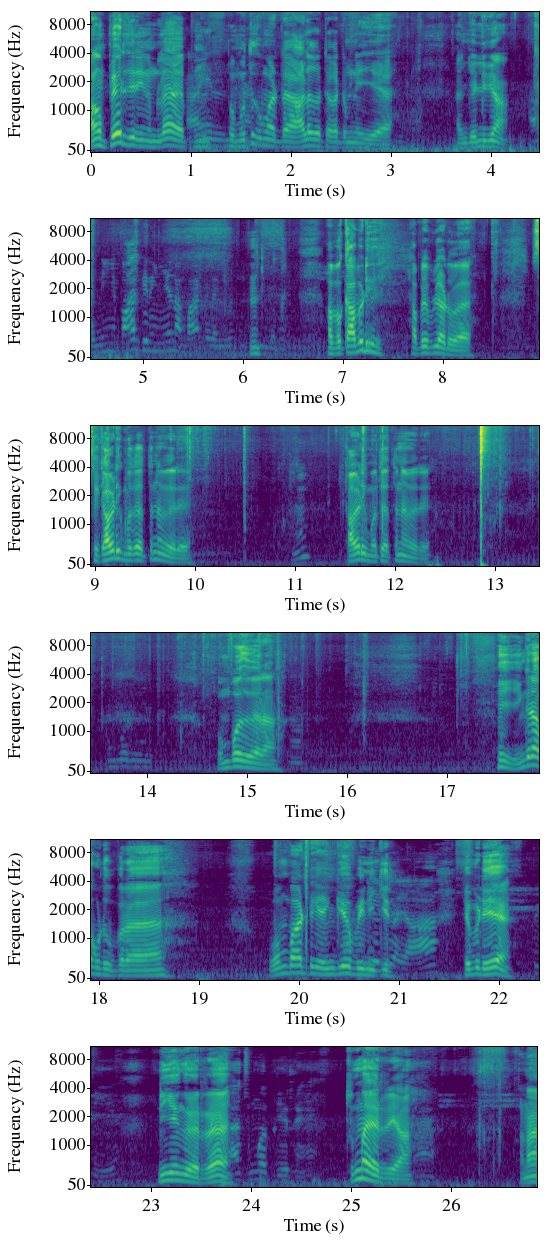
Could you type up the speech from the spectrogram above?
அவன் பேர் தெரியணும்ல? இப்போ முத்துக்கு மாட்ட அழுகட்ட கட்டும் நீ அவன் பார்க்கல. அப்போ கபடி அப்போ எப்படி விளாடுவ சரி கபடிக்கு மொத்தம் எத்தனை பேர்? கபடிக்கு மொத்தம் எத்தனை பேர்? ஒம்பது பேரா. ஏய் எங்கடா கொடுக்க போகிற ஒம்பாட்டுக்கு எங்கேயோ போய் நிற்கிற? எப்படி? நீ எங்கே நான் சும்மா ஏறுறியா. அண்ணா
